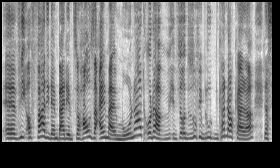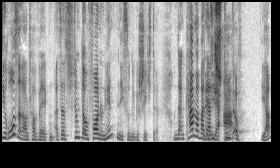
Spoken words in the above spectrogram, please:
äh, wie oft war die denn bei dem zu Hause? Einmal im Monat? Oder so, so viel bluten kann doch keiner, dass die Rosen dann verwelken? Also das stimmt da vorne und hinten nicht so eine Geschichte. Geschichte. Und dann kam aber dann die der stimmt Arzt. Auf, ja?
